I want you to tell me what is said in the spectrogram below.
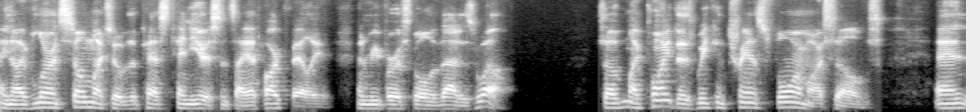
you know, I've learned so much over the past 10 years since I had heart failure and reversed all of that as well. So my point is we can transform ourselves. And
